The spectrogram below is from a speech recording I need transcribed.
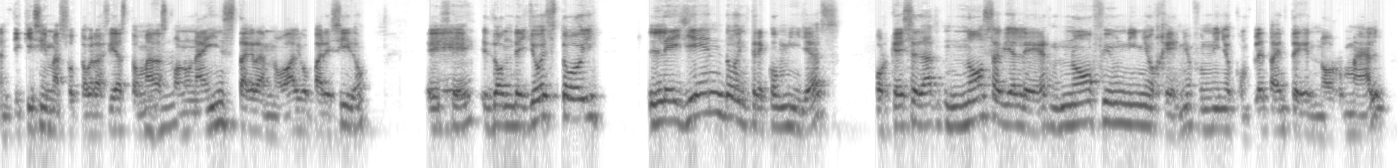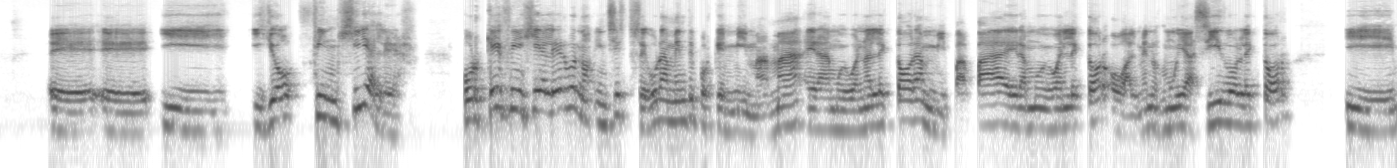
antiquísimas fotografías tomadas con una Instagram o algo parecido, eh, donde yo estoy leyendo, entre comillas, porque a esa edad no sabía leer, no fui un niño genio, fui un niño completamente normal, eh, eh, y, yo fingía leer. ¿Por qué fingía leer? Bueno, insisto, seguramente porque mi mamá era muy buena lectora, mi papá era muy buen lector, o al menos muy asiduo lector, y,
